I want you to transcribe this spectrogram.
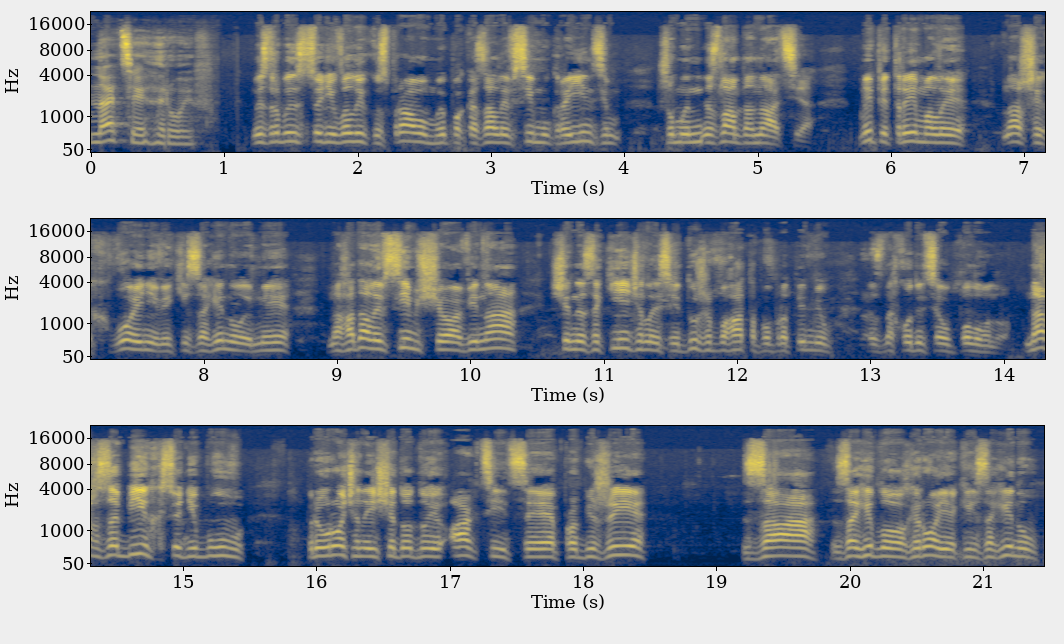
нація героїв. Ми зробили сьогодні велику справу. Ми показали всім українцям, що ми незламна нація. Ми підтримали наших воїнів, які загинули. Ми нагадали всім, що війна ще не закінчилася, і дуже багато побратимів знаходиться у полону. Наш забіг сьогодні був приурочений ще до одної акції: це пробіжи за загиблого героя, який загинув,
